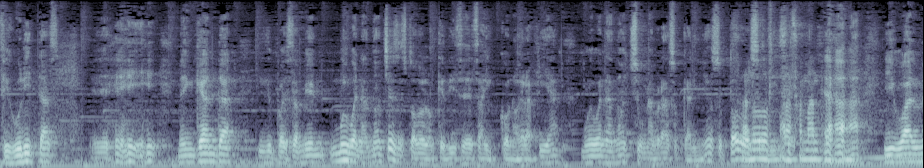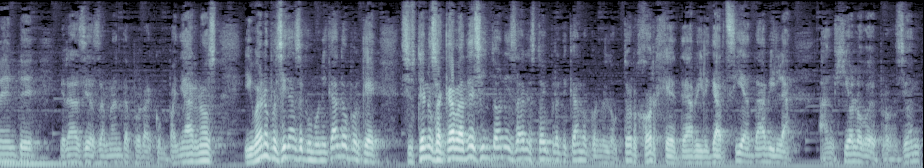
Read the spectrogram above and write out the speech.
figuritas me encanta. Y pues también muy buenas noches, es todo lo que dice esa iconografía. Muy buenas noches, un abrazo cariñoso, todo Saludos para Samantha. Igualmente, gracias Samantha por acompañarnos. Y bueno, pues síganse comunicando porque si usted nos acaba de sintonizar, estoy platicando con el doctor Jorge Dávila García Dávila, angiólogo de profesión,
